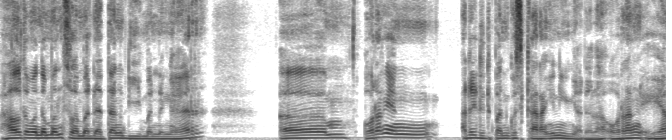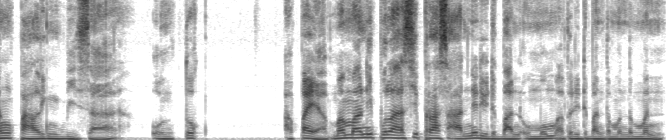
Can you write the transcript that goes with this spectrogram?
Halo teman-teman, selamat datang di mendengar. Em, orang yang ada di depanku sekarang ini adalah orang yang paling bisa untuk apa ya memanipulasi perasaannya di depan umum atau di depan teman-teman.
